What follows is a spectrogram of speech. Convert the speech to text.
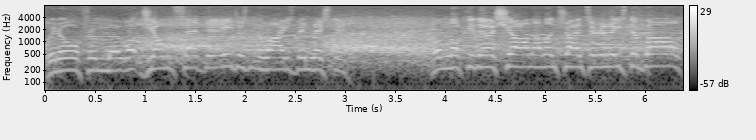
we know from uh, what John said that he doesn't know why he's been listed. Unlucky there, Sean Allen trying to release the ball.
